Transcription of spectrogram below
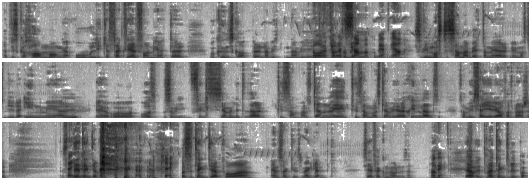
Att vi ska ha många olika slags erfarenheter och kunskaper när vi, när vi och tacklar problem. samma problem, ja. Så vi måste samarbeta mer, vi måste bjuda in mer. Mm. Eh, och, och så fylls jag med lite där, tillsammans kan vi, tillsammans kan vi göra skillnad, som vi säger i avfallsbranschen. Säger Det vi. tänkte jag på. Okej. och så tänkte jag på en sak till som jag glömt. Se if jag kommer ihåg det sen. Okej. Ja, vet- vad tänkte du på?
